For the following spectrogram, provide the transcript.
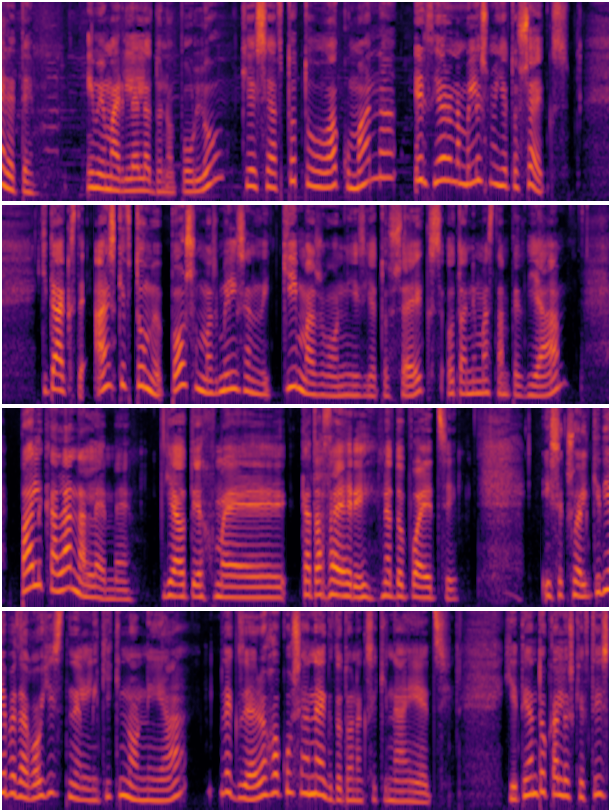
Χαίρετε. Είμαι η Μαριλέλα Αντωνοπούλου και σε αυτό το Ακουμάνα ήρθε η ώρα να μιλήσουμε για το σεξ. Κοιτάξτε, αν σκεφτούμε πόσο μας μίλησαν δικοί μας γονείς για το σεξ όταν ήμασταν παιδιά, πάλι καλά να λέμε για ό,τι έχουμε καταφέρει, να το πω έτσι. Η σεξουαλική διαπαιδαγώγηση στην ελληνική κοινωνία δεν ξέρω, έχω ακούσει ανέκδοτο να ξεκινάει έτσι. Γιατί αν το καλοσκεφτείς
